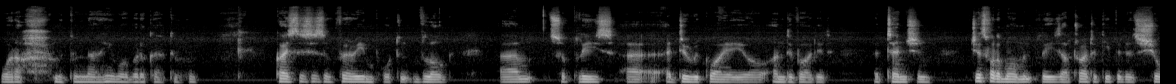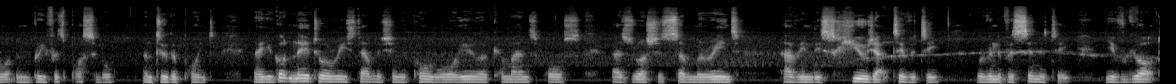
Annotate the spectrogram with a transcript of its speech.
wa rahmatullahi wa. Guys, this is a very important vlog, um, so please, uh, I do require your undivided attention. Just for the moment, please, I'll try to keep it as short and brief as possible and to the point. Now, you've got NATO re-establishing a Cold War era command post as Russia's submarines having this huge activity within the vicinity. You've got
